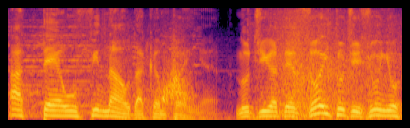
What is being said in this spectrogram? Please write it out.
até o final da campanha. No dia 18 de junho,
